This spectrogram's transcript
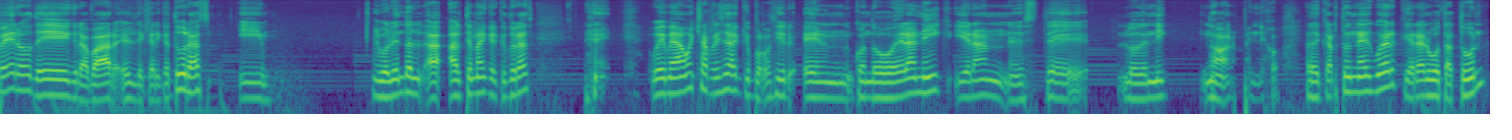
pero de grabar el de caricaturas y, y volviendo al, al tema de caricaturas Güey, me da mucha risa que por decir, en, cuando era Nick y eran este lo de Nick no, pendejo. La de Cartoon Network, que era el Botatún.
